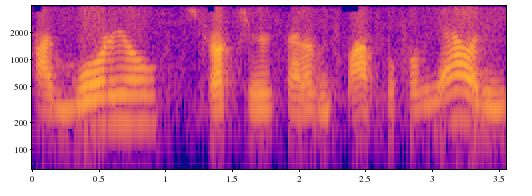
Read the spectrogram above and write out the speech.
primordial structures that are responsible for reality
